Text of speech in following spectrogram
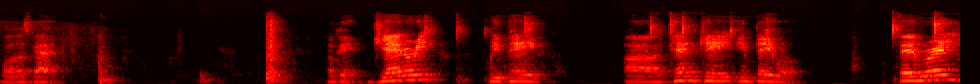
Well, that's bad. Okay, January, we paid uh, 10K in payroll. February,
